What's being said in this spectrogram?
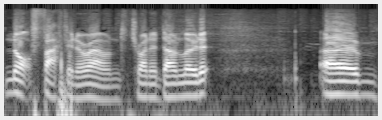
not faffing around trying to download it. Um,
